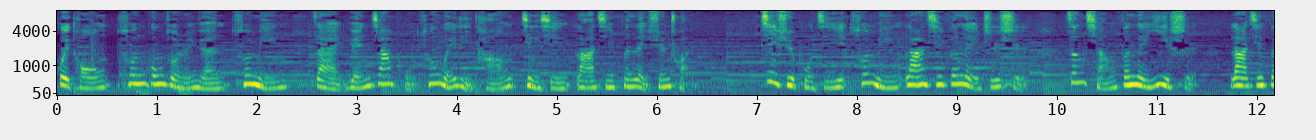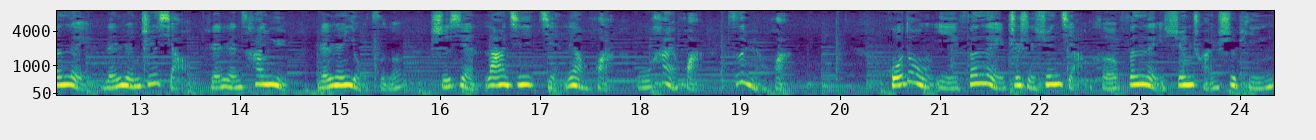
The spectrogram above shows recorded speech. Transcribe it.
会同村工作人员、村民在袁家堡村委礼堂进行垃圾分类宣传，继续普及村民垃圾分类知识，增强分类意识。垃圾分类人人知晓、人人参与、人人有责，实现垃圾减量化、无害化、资源化。活动以分类知识宣讲和分类宣传视频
